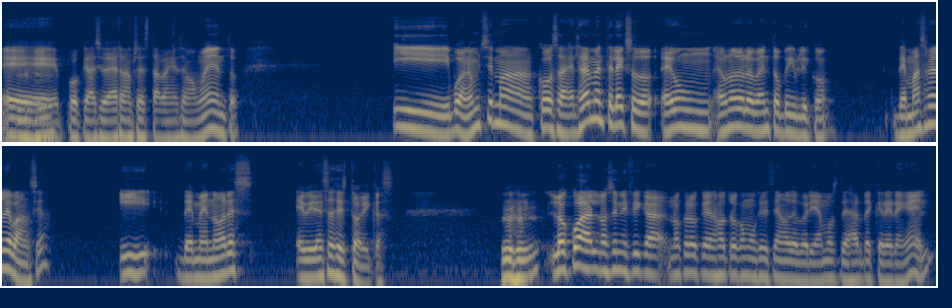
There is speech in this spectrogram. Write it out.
eh, porque la ciudad de Ramsés estaba en ese momento. Y bueno, muchísimas cosas. Realmente el éxodo es, un, es uno de los eventos bíblicos de más relevancia y de menores evidencias históricas. Lo cual no significa, no creo que nosotros como cristianos deberíamos dejar de creer en él,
